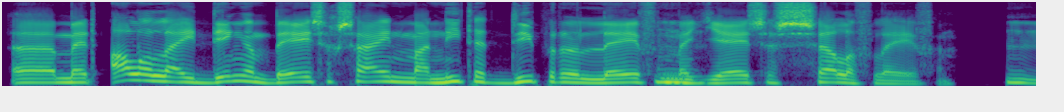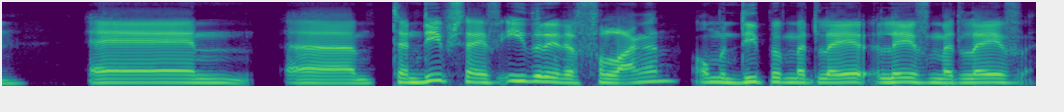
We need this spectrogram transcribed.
eh, met allerlei dingen bezig zijn, maar niet het diepere leven Hmm. met Jezus zelf leven. En ehm, ten diepste heeft iedereen het verlangen om een dieper met le- leven met, leven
